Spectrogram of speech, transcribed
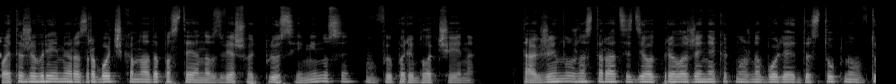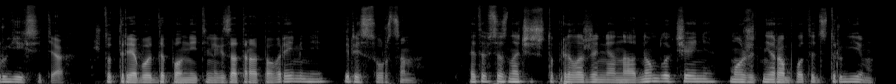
В это же время разработчикам надо постоянно взвешивать плюсы и минусы в выборе блокчейна. Также им нужно стараться сделать приложение как можно более доступным в других сетях, что требует дополнительных затрат по времени и ресурсам. Это все значит, что приложение на одном блокчейне может не работать с другим,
